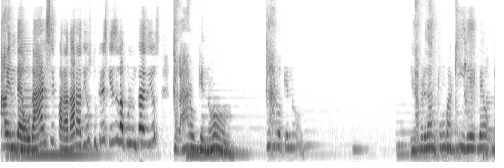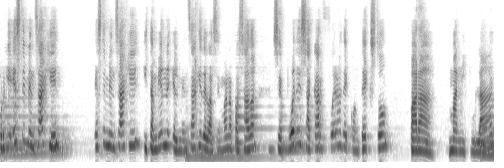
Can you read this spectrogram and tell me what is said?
a endeudarse para dar a Dios? ¿Tú crees que esa es la voluntad de Dios? Claro que no. Claro que no. Y la verdad pongo aquí, veo, porque este mensaje, este mensaje y también el mensaje de la semana pasada se puede sacar fuera de contexto para manipular.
